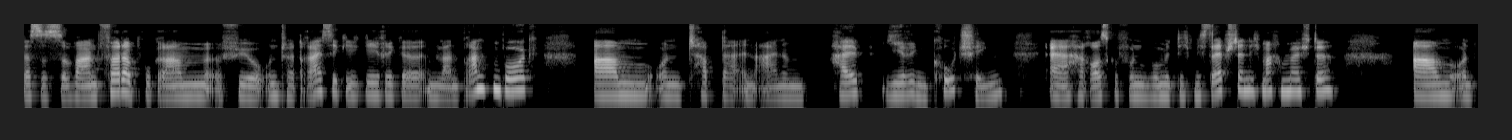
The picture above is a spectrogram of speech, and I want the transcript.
das ist, war ein Förderprogramm für unter 30-Jährige im Land Brandenburg ähm, und habe da in einem halbjährigen Coaching äh, herausgefunden, womit ich mich selbstständig machen möchte. Ähm, und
